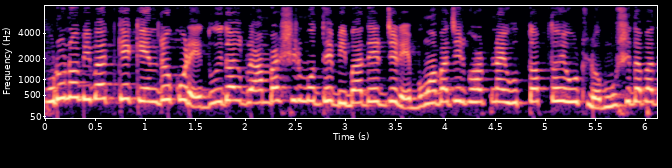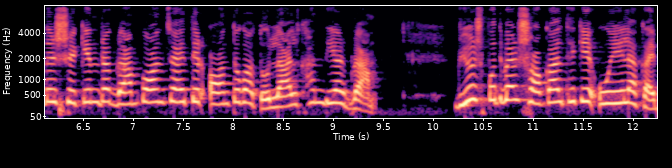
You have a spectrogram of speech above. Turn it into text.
পুরনো বিবাদকে কেন্দ্র করে দুই দল গ্রামবাসীর মধ্যে বিবাদের জেরে বোমাবাজির ঘটনায় উত্তপ্ত হয়ে উঠল মুর্শিদাবাদের সেকেন্দ্রা গ্রাম পঞ্চায়েতের অন্তর্গত লালখানদিয়ার গ্রাম। বৃহস্পতিবার সকাল থেকে ওই এলাকায়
